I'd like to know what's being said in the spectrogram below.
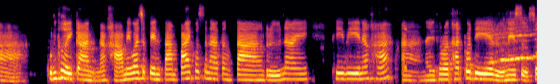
อ่า คุ้นเคยกันนะคะ ไม่ว่าจะเป็นตามป้ายโฆษณาต่างๆ หรือในทีวีนะคะอ่าในโทรทัศน์ก็ดี หรือในสื่อโซ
